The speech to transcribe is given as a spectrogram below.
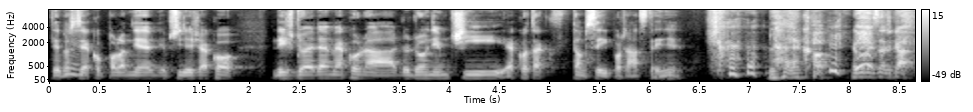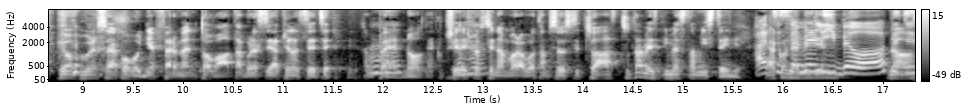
Ty prostě mm. jako podle mě, mně přijde, že jako když dojedeme jako na, do Dolněmčí, jako tak tam se jí pořád stejně. jako, jako se říká, jo, bude se jako hodně fermentovat a bude se dělat tyhle věci. Je to úplně jedno. Jako přijdeš uh-huh. prostě na Moravu, tam se prostě, co, co tam jezdíme s námi stejně. Ale jako co se mi líbilo, teď no.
